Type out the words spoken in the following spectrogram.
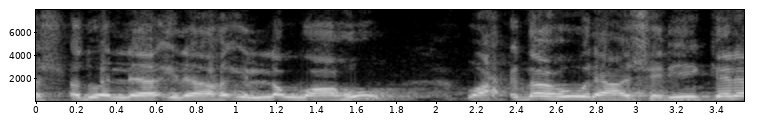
അഷ്ഹദു അല്ല ഇലാഹ ഇല്ലല്ലാഹു വഹ്ദഹു ലാ ശരീക ല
